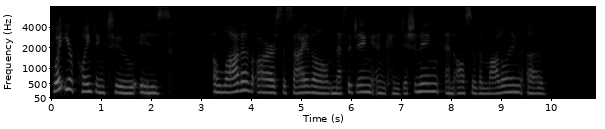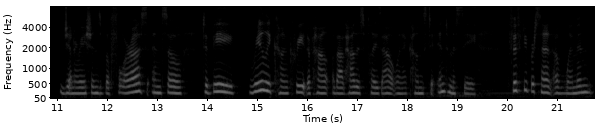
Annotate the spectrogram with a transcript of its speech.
what you're pointing to is a lot of our societal messaging and conditioning and also the modeling of generations before us. And so to be really concrete of how about how this plays out when it comes to intimacy 50% of women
